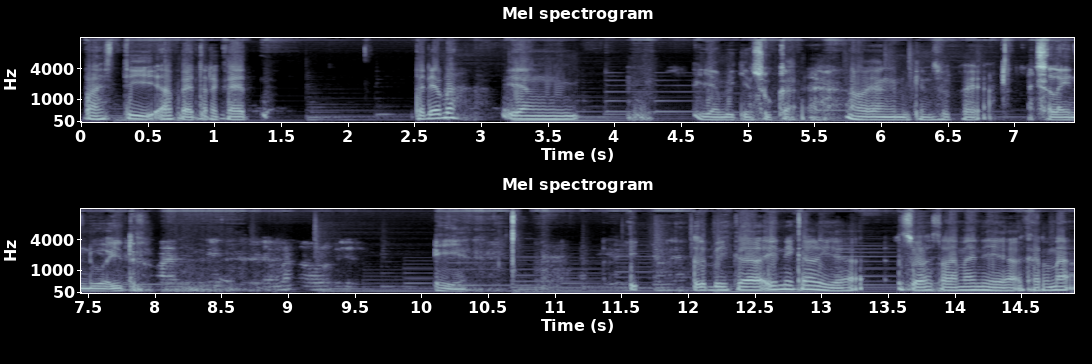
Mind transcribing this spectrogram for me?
pasti apa ya terkait tadi apa yang Yang bikin suka oh yang bikin suka ya selain dua itu. Iya. lebih ke ini kali ya suasananya ya karena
